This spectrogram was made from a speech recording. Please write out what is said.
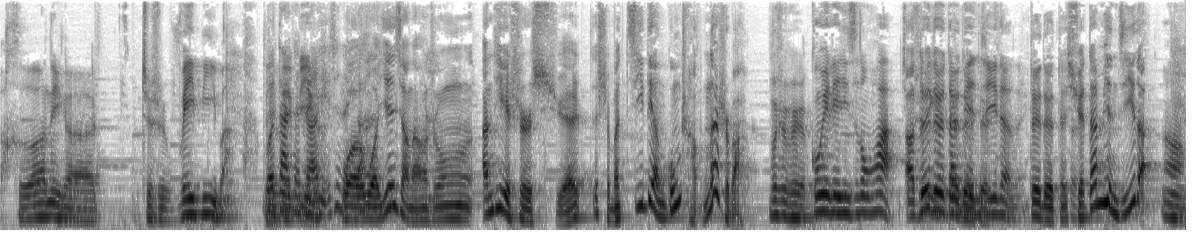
和那个就是 VB 吧，我大概知道你是哪我个。我印象当中，安 T 是学什么机电工程的是吧？不是不是工业电气自动化啊，对对对单对对片机的，对对对，学单片机的嗯，啊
